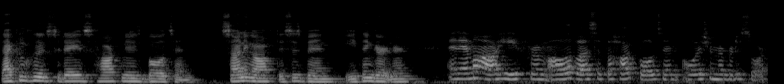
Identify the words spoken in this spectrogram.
That concludes today's Hawk News Bulletin. Signing off, this has been Ethan Gertner and Emma Ahi from all of us at the Hawk Bulletin. Always remember to soar.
